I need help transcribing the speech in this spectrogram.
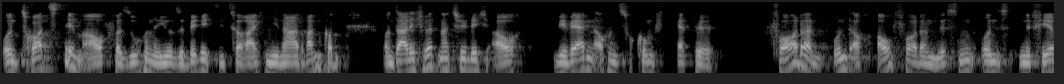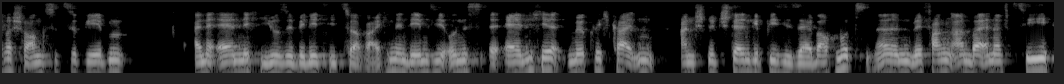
und trotzdem auch versuchen, eine Usability zu erreichen, die nah dran kommt. Und dadurch wird natürlich auch, wir werden auch in Zukunft Apple fordern und auch auffordern müssen, uns eine faire Chance zu geben, eine ähnliche Usability zu erreichen, indem sie uns äh, ähnliche Möglichkeiten an Schnittstellen gibt, die sie selber auch nutzen. Ne? Wir fangen an bei NFC,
